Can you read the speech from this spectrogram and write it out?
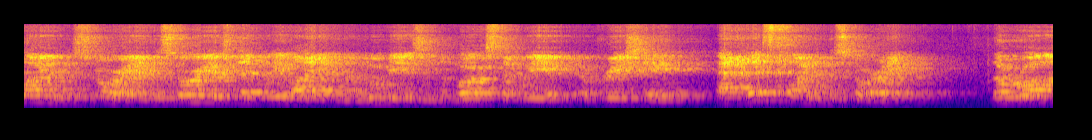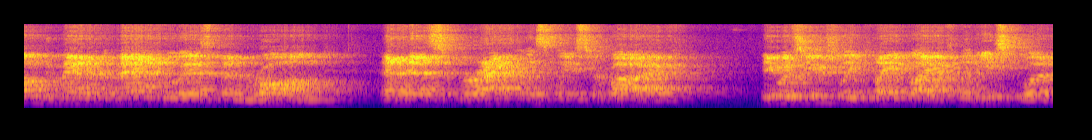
point in the story, and the stories that we like, and the movies and the books that we appreciate, at this point in the story, the wronged man, the man who has been wronged and has miraculously survived, he was usually played by Clint Eastwood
